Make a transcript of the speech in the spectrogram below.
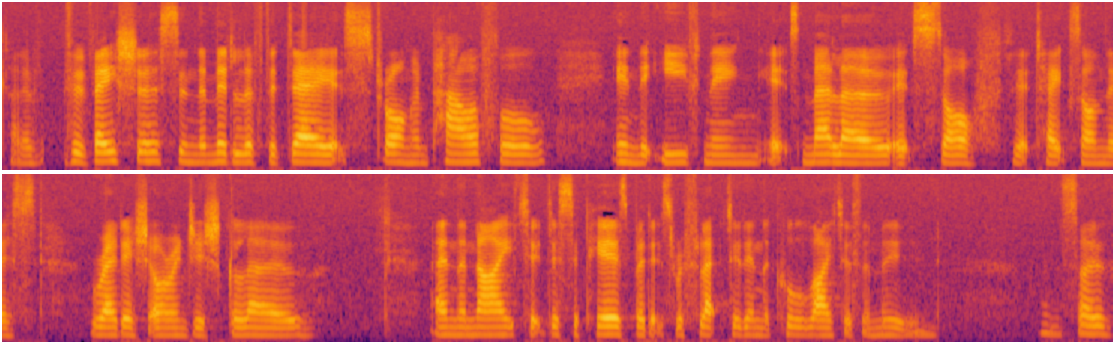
kind of vivacious. In the middle of the day, it's strong and powerful. In the evening, it's mellow, it's soft, it takes on this reddish orangish glow and the night it disappears, but it's reflected in the cool light of the moon. And so,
